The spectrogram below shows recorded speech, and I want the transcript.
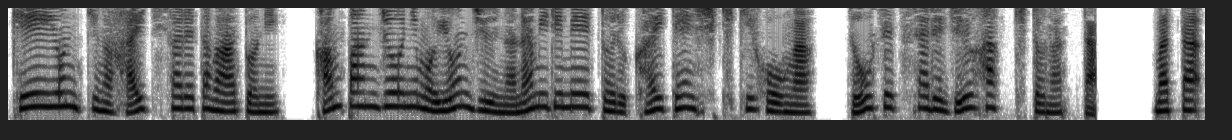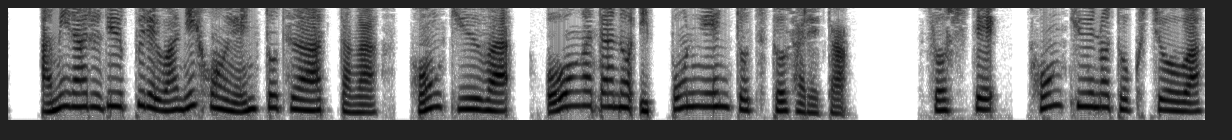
計4機が配置されたが後に、甲板上にも 47mm 回転式気砲が増設され18機となった。また、アミラル・デュプレは2本煙突はあったが、本級は大型の1本煙突とされた。そして、本級の特徴は、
